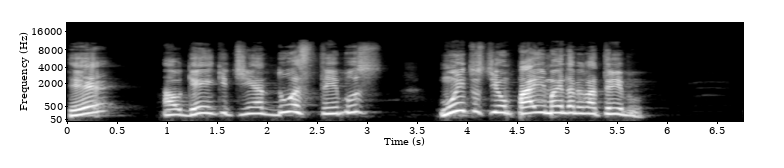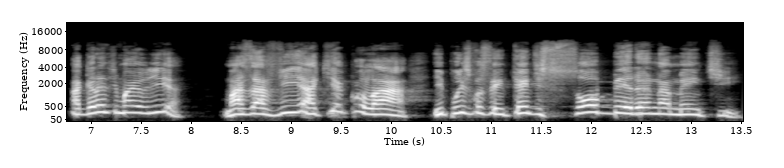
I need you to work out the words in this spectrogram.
ter alguém que tinha duas tribos, muitos tinham pai e mãe da mesma tribo. A grande maioria mas havia aqui e acolá, e por isso você entende soberanamente.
